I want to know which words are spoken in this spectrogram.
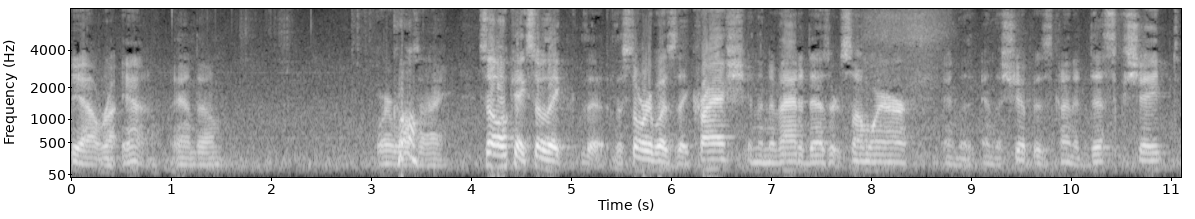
Yeah, right, yeah. And um, where Cool. was I? So okay, so they the, the story was they crash in the Nevada desert somewhere, and the and the ship is kind of disc shaped.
